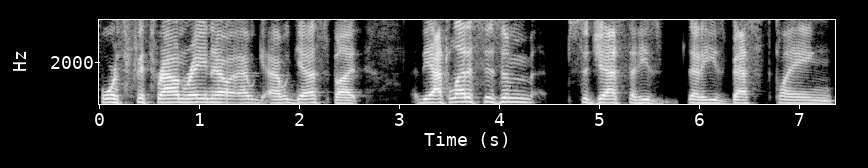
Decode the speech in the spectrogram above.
fourth, fifth round range, I, would, I would guess. But the athleticism suggests that he's that he's best playing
